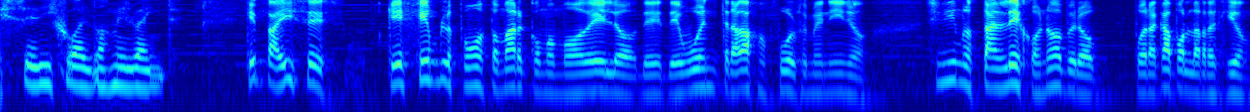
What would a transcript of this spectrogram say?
se dijo, al 2020. ¿Qué países, qué ejemplos podemos tomar como modelo de, de buen trabajo en fútbol femenino? Sin irnos tan lejos, ¿no? Pero por acá, por la región?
